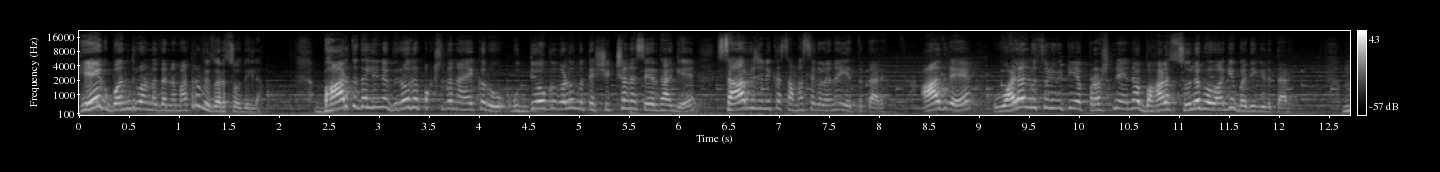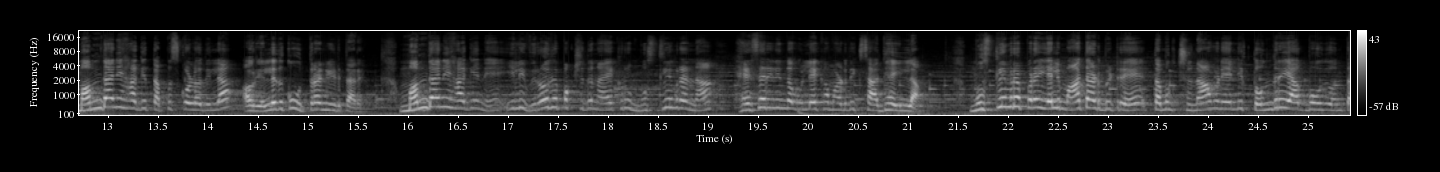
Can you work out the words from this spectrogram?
ಹೇಗೆ ಬಂದರು ಅನ್ನೋದನ್ನ ಮಾತ್ರ ವಿವರಿಸೋದಿಲ್ಲ. ಭಾರತದಲ್ಲಿನ ವಿರೋಧ ಪಕ್ಷದ ನಾಯಕರು ಉದ್ಯೋಗಗಳು ಮತ್ತೆ ಶಿಕ್ಷಣ ಸೇರಿದ ಹಾಗೆ ಸಾರ್ವಜನಿಕ ಸಮಸ್ಯೆಗಳನ್ನು ಎತ್ತುತ್ತಾರೆ. ಆದ್ರೆ ಒಳನುಸುಳುವಿಕೆಯ ಪ್ರಶ್ನೆಯನ್ನ ಬಹಳ ಸುಲಭವಾಗಿ ಬದಿಗಿಡ್ತಾರೆ. ಮಮ್ದಾನಿ ಹಾಗೆ ತಪ್ಪಿಸ್ಕೊಳ್ಳೋದಿಲ್ಲ ಅವರೆಲ್ಲದಕ್ಕೂ ಉತ್ತರ ನೀಡ್ತಾರೆ. ಮಮ್ದಾನಿ ಹಾಗೇನೆ ಇಲ್ಲಿ ವಿರೋಧ ಪಕ್ಷದ ನಾಯಕರು ಮುಸ್ಲಿಮರನ್ನ ಹೆಸರಿನಿಂದ ಉಲ್ಲೇಖ ಮಾಡೋದಕ್ಕೆ ಸಾಧ್ಯ ಇಲ್ಲ. ಮುಸ್ಲಿಮರ ಪರ ಎಲ್ಲಿ ಮಾತಾಡ್ಬಿಟ್ರೆ ತಮಗೆ ಚುನಾವಣೆಯಲ್ಲಿ ತೊಂದರೆ ಆಗ್ಬಹುದು ಅಂತ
